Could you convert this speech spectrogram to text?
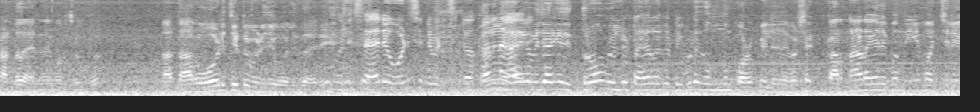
കണ്ടതായിരുന്നു കുറച്ച് മുമ്പ്. ആ താറ് ഓടിച്ചിട്ട് പിടിച്ചു പോലീസുകാര്. പോലീസുകാര് ഓടിച്ചിട്ട് പിടിച്ചിട്ട് ഞാൻ. വിചാരിക്കുന്നത് ഇത്രയും വലിയ ടയറൊക്കെ ഇട്ട് ഇവിടെ ഒന്നും കുഴപ്പമില്ലല്ലേ. പക്ഷെ കർണാടകയിൽ ഇപ്പൊ നിയമം ഇച്ചിരി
